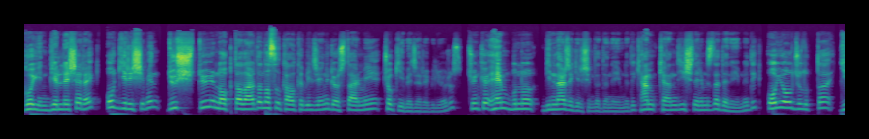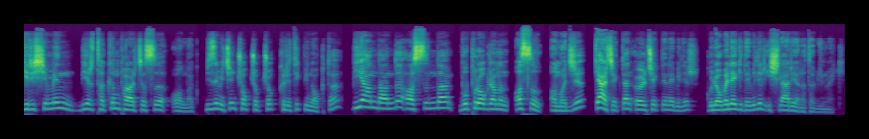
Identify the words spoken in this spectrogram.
Goin birleşerek o girişimin düştüğü noktalarda nasıl kalkabileceğini göstermeyi çok iyi becerebiliyoruz. Çünkü hem bunu binlerce girişimde deneyimledik hem kendi işlerimizde deneyimledik. O yolculukta girişimin bir takım parçası olmak bizim için çok çok çok kritik bir nokta. Bir yandan da aslında bu programın asıl amacı gerçekten ölçeklenebilir, globale gidebilir işler yaratabilmek.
